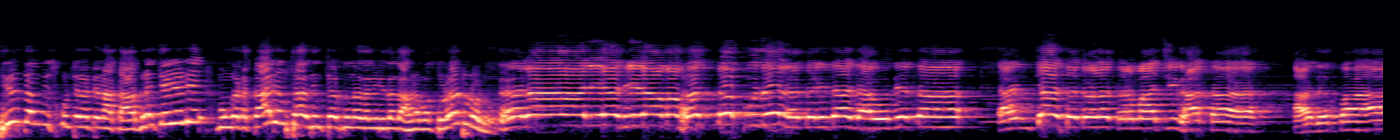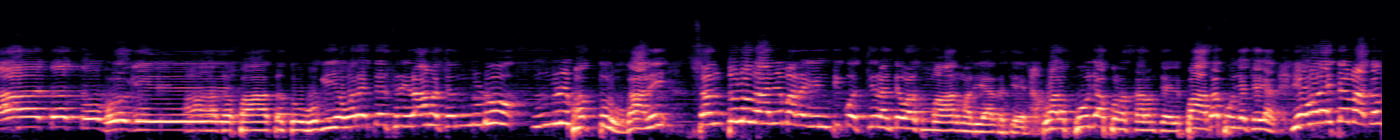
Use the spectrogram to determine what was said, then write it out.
తీర్థం తీసుకుంటానంటే నాకు ఆజ్ఞ చేయండి ముంగట కార్యం సాధించుతున్నదని విధంగా హనుమంతుడు అంటున్నాడు घराली श्रीराम भक्त पूजन करिता जाऊ देता त्यांच्या सकळ कर्माची घाता అధపాత తు భోగి ఎవరైతే శ్రీరామచంద్రుడు భక్తులు కానీ సంతులు కానీ మన ఇంటికి వచ్చిరంటే వాళ్ళకి మాన మర్యాద చేయాలి వాళ్ళ పూజా పురస్కారం చేయాలి పాద పూజ చేయాలి ఎవరైతే మాత్రం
